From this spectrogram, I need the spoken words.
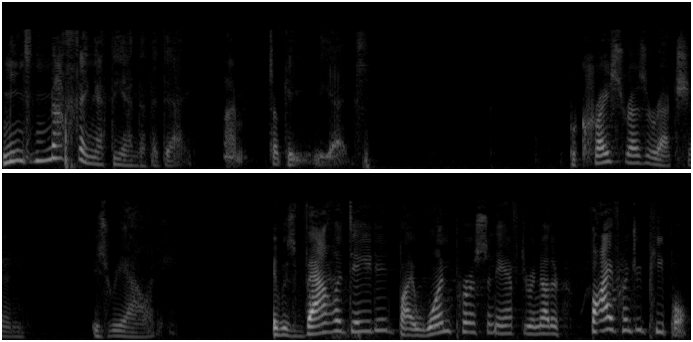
means nothing at the end of the day. I'm, it's okay eating the eggs. But Christ's resurrection is reality. It was validated by one person after another. 500 people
